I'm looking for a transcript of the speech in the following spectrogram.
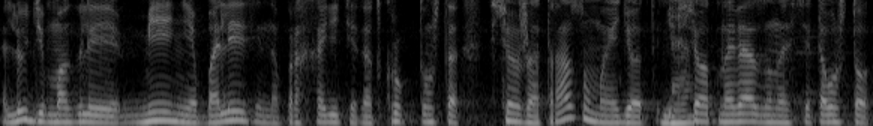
люди могли менее болезненно проходить этот круг, потому что все же от разума идет, и Да. все от навязанности того, что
